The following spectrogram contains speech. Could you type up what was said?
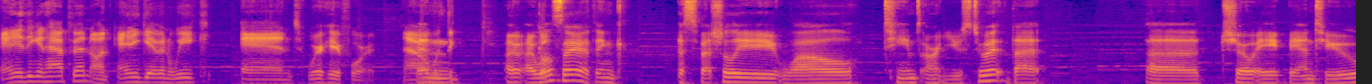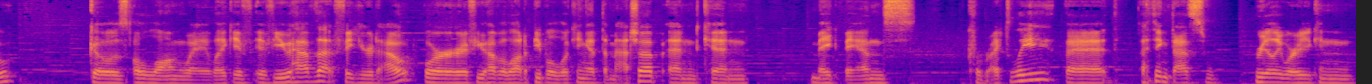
anything can happen on any given week, and we're here for it. Now, And with the I, I will say, I think, especially while teams aren't used to it, that uh, show eight band two goes a long way. Like if if you have that figured out, or if you have a lot of people looking at the matchup and can make bands correctly, uh, I think that's really where you can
